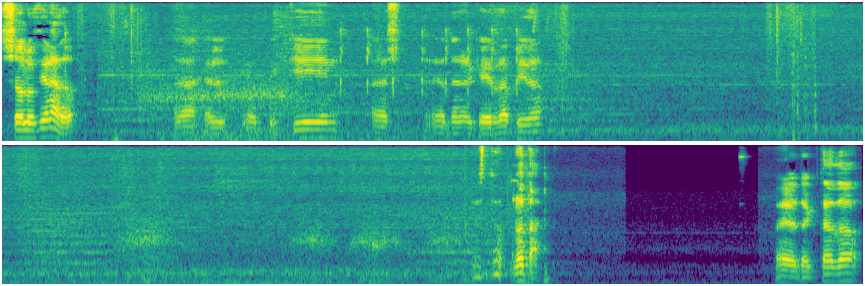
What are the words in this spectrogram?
Solucionado. Ahora el botiquín. Ahora Voy a tener que ir rápido. Esto, nota. Fallo detectado.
